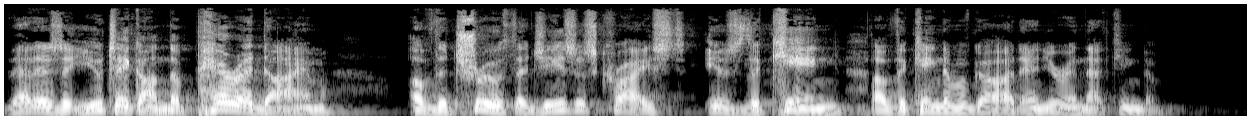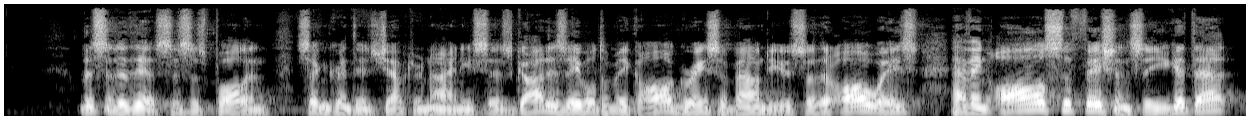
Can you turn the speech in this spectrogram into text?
That is that you take on the paradigm of the truth that Jesus Christ is the king of the kingdom of God and you're in that kingdom. Listen to this. This is Paul in 2 Corinthians chapter 9. He says, God is able to make all grace abound to you so that always having all sufficiency, you get that?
